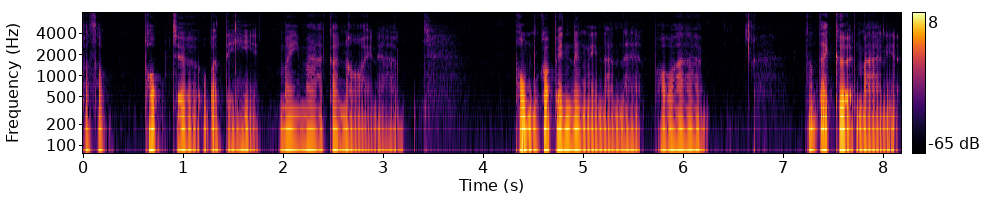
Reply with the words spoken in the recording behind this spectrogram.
ประสบพบเจออุบัติเหตุไม่มากก็น้อยนะครับ ผมก็เป็นหนึ่งในนั้นนะฮะเพราะว่าตั้งแต่เกิดมาเนี่ย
